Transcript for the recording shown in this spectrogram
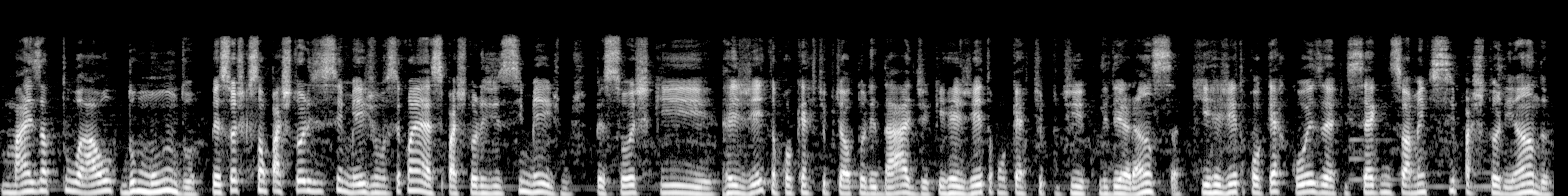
mais atual do mundo. Pessoas que são pastores de si mesmos. Você conhece pastores de si mesmos? Pessoas que rejeitam qualquer tipo de autoridade, que rejeitam qualquer tipo de liderança, que rejeitam qualquer coisa e seguem somente se pastoreando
